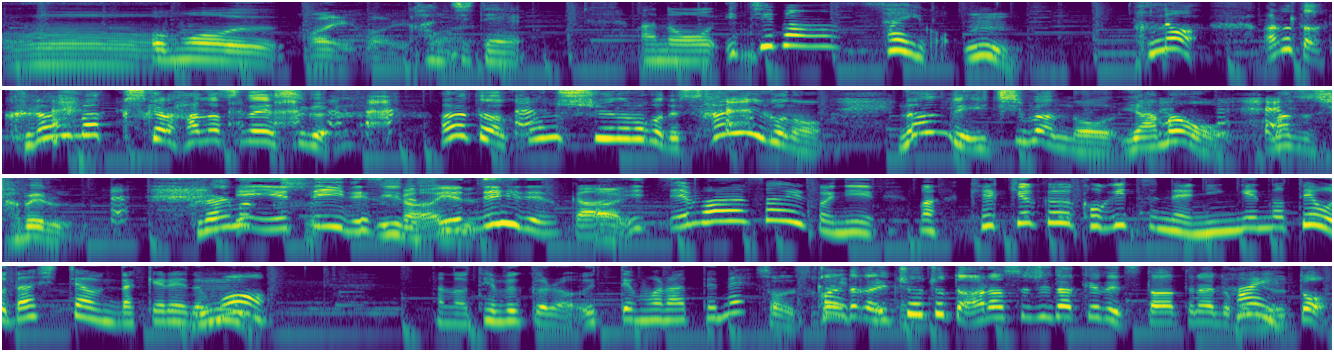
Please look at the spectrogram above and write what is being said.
思思うはいはい、はい、感じで、あの一番最後。うんの。あなたはクライマックスから話すねすぐ。あなたは今週の中で最後のなんで一番の山をまず喋る？クライマックス？え言っていいですか？いい言っていいですか、はい。一番最後に、まあ、結局小狐人間の手を出しちゃうんだけれども、あの手袋を売ってもらってね。そうです。これだから一応ちょっとあらすじだけで伝わってないところに言うと、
